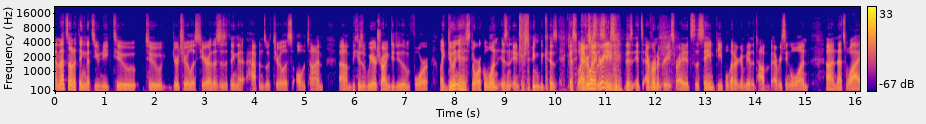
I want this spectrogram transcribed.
and that's not a thing that's unique to to your tier list here this is a thing that happens with tier lists all the time um, because we are trying to do them for like doing a historical one isn't interesting because guess what? Everyone agrees same, this, it's everyone agrees right? It's the same people that are going to be at the top of every single one uh, and that's why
